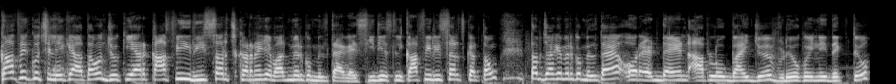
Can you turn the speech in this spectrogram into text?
काफ़ी कुछ लेके आता हूँ, जो कि यार काफ़ी रिसर्च करने के बाद मेरे को मिलता है गाइस सीरियसली काफ़ी रिसर्च करता हूँ, तब जाके मेरे को मिलता है, और एट द एंड आप लोग भाई जो है वीडियो को ही नहीं देखते हो।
